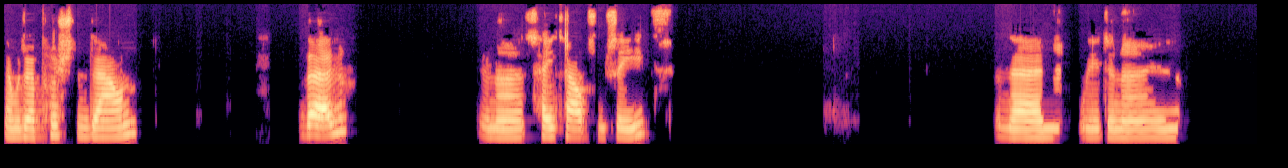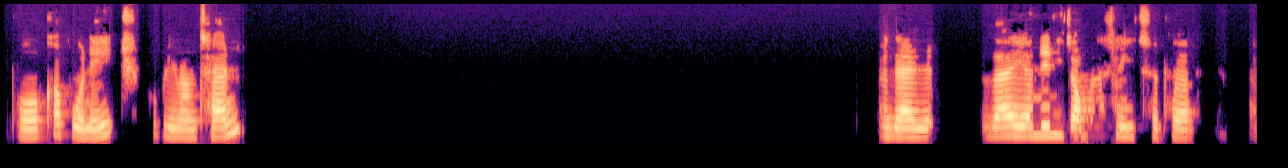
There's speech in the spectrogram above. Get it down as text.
Then we're going to push them down. Then, we're going to take out some seeds. And then we're going to pour a couple in each, probably around 10. And then they are nearly done. We just need to put a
